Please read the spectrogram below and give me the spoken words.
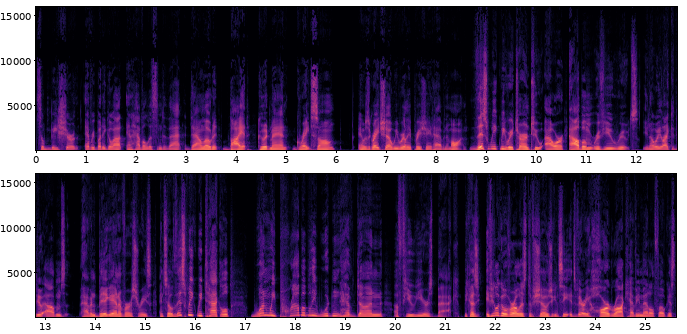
So be sure everybody go out and have a listen to that. Download it, buy it. Good man, great song. And it was a great show. We really appreciate having him on. This week we return to our album review roots. You know, we like to do albums having big anniversaries. And so this week we tackle one we probably wouldn't have done a few years back. Because if you look over our list of shows, you can see it's very hard rock, heavy metal focused,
